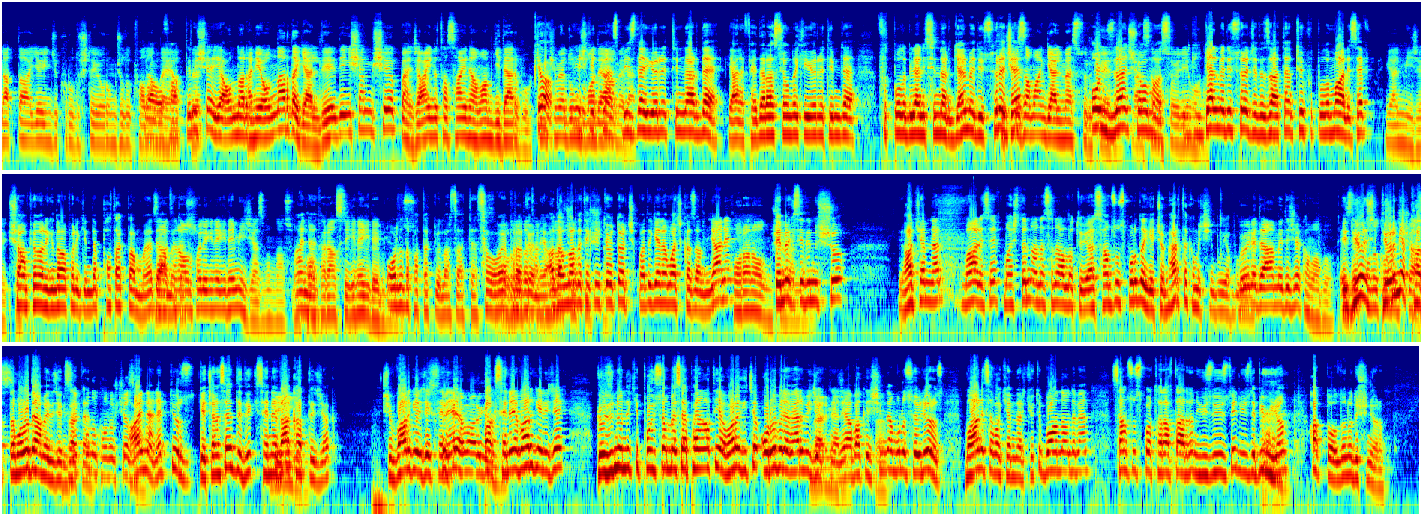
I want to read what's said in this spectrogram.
hatta yayıncı kuruluşta yorumculuk falan Ya o da farklı yaptı. bir şey ya onlar Hani onlar da geldi. Değişen bir şey yok bence. Aynı tas aynı hamam gider bu. Kim Yok, kime dumduma devam eder. Bizde yönetimlerde yani federasyondaki yönetimde futbolu bilen isimler gelmediği sürece Hiçbir zaman gelmez Türkiye'ye. o yüzden şey olmaz. söyleyeyim. Gelmediği sürece de zaten Türk futbolu maalesef Gelmeyecek. Şampiyonlar Ligi'nde, Avrupa Ligi'nde pataklanmaya devam Zaten eder. Avrupa Ligi'ne gidemeyeceğiz bundan sonra. Aynen. Konferans Ligi'ne gidebiliyoruz. Orada da pataklıyorlar zaten. Orada Prag örneği. Adamlar da teknik direktör çıkmadı gene maç kazandı. Yani Koran olmuş. demek herhalde. istediğimiz şu hakemler maalesef maçların anasını anlatıyor. Ya Samsun Spor'u da geçiyorum. Her takım için bu yapılıyor. Böyle devam edecek ama bu. e Biz hep diyoruz, diyorum ya katlamalı devam edecek Biz zaten. hep bunu konuşacağız ama. Aynen hep diyoruz. Geçen sene dedik sene Deli daha gibi. katlayacak. Şimdi var gelecek seneye. Seneye var bak gelecek. seneye var gelecek. Gözünün önündeki pozisyon mesela penaltıya vara gidecek onu bile vermeyecekler. Vermeyecek. Ya bakın şimdiden bunu söylüyoruz. Maalesef hakemler kötü. Bu anlamda ben Samsun Spor taraftarının %100 değil %1 milyon haklı olduğunu düşünüyorum.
